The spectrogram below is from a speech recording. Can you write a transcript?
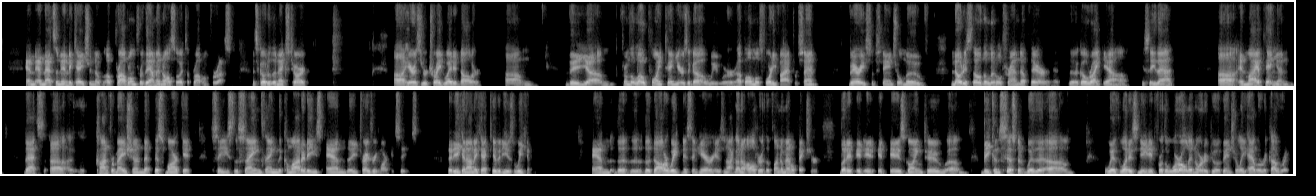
And, and that's an indication of a problem for them. And also it's a problem for us. Let's go to the next chart. Uh, here's your trade weighted dollar. Um, the um, from the low point 10 years ago, we were up almost 45%, very substantial move. Notice though the little trend up there, the go right, yeah, you see that? Uh, in my opinion, that's confirmation that this market sees the same thing the commodities and the treasury market sees, that economic activity is weakening. And the, the, the dollar weakness in here is not going to alter the fundamental picture, but it, it, it, it is going to um, be consistent with um, with what is needed for the world in order to eventually have a recovery.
